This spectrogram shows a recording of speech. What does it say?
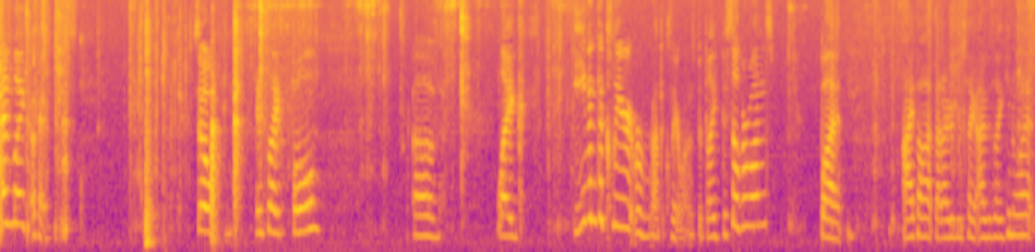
And like, okay. So it's like full of like even the clear, or not the clear ones, but like the silver ones. But I thought that I was just like, I was like, you know what?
